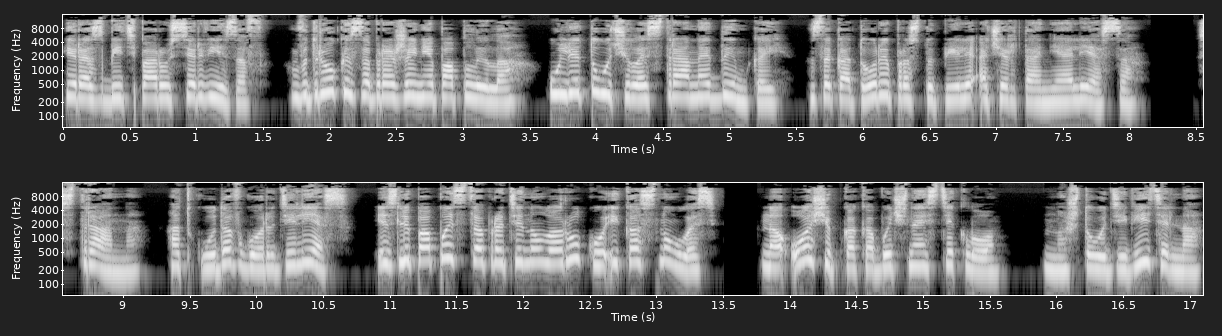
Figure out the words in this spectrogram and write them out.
и разбить пару сервизов. Вдруг изображение поплыло, улетучилось странной дымкой, за которой проступили очертания леса. Странно, откуда в городе лес? Из любопытства протянула руку и коснулась, на ощупь, как обычное стекло. Но что удивительно,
